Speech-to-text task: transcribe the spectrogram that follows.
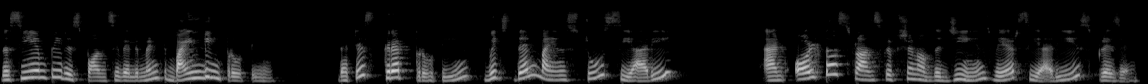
the CAMP responsive element binding protein, that is CREB protein, which then binds to CRE and alters transcription of the genes where CRE is present.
